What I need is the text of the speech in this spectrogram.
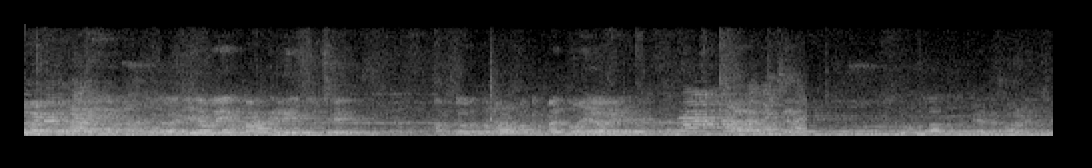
હજી અમે એક બાકી રહ્યું છે આમ તો તમારા મગજમાં ન આવે સો લાખ રૂપિયાના ભાડે છે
